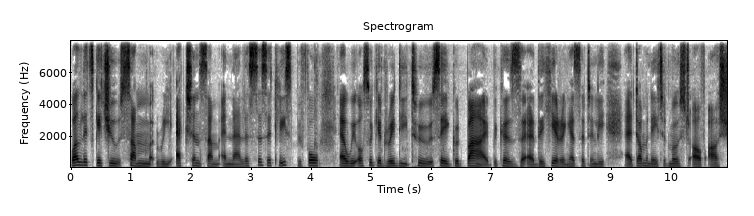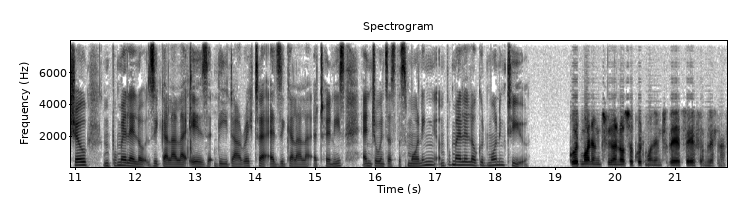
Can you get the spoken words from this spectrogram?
Well, let's get you some reaction, some analysis at least before uh, we also get ready to say goodbye because uh, the hearing has certainly uh, dominated most of our show. Mpumelelo Zikalala is the director at Zikalala Attorneys and joins us this morning. Mpumelelo, good morning to you. Good morning to you and also good morning to the SAFM listeners.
